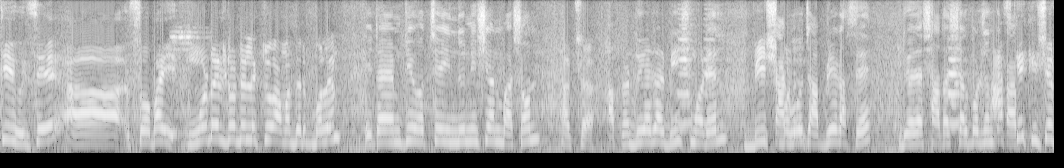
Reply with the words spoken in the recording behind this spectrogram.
আজকেই হয়েছে সো ভাই মডেল টোটেল একটু আমাদের বলেন। এটা এমটি হচ্ছে ইন্দোনেশিয়ান বাসন আচ্ছা। আপনার দুই হাজার বিশ মডেল 20 কাগজ আপডেট আছে। দুই হাজার সাতাশ সাল পর্যন্ত আজকে কিসের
